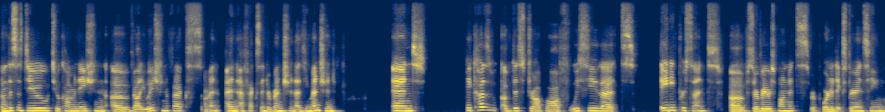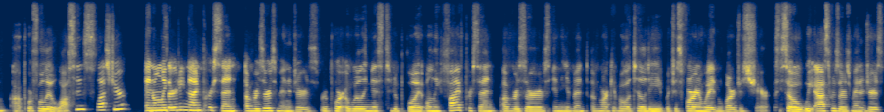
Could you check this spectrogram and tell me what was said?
Um, this is due to a combination of valuation effects and, and FX intervention, as you mentioned. And because of this drop off, we see that 80% of survey respondents reported experiencing uh, portfolio losses last year, and only 39% of reserves managers report a willingness to deploy only 5% of reserves in the event of market volatility, which is far and away the largest share. So we asked reserves managers,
